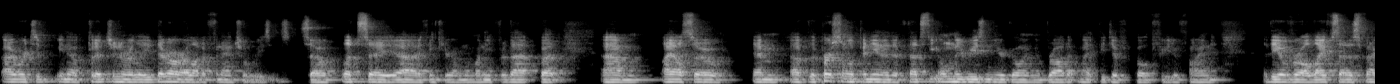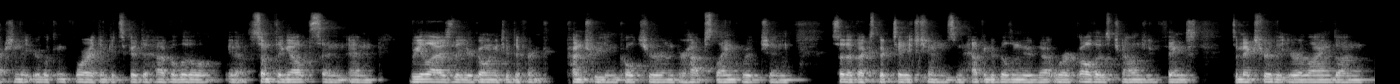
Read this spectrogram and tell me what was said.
I were to, you know, put it generally, there are a lot of financial reasons. So let's say uh, I think you're on the money for that, but um, I also am of the personal opinion that if that's the only reason you're going abroad, it might be difficult for you to find the overall life satisfaction that you're looking for. I think it's good to have a little, you know, something else and and realize that you're going to a different country and culture and perhaps language and set of expectations and having to build a new network, all those challenging things to make sure that you're aligned on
